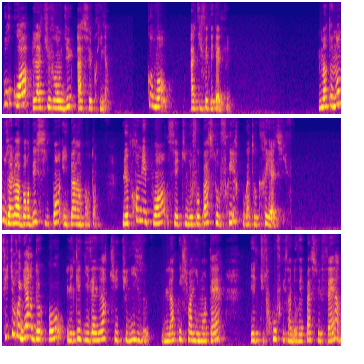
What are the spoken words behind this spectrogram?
Pourquoi l'as-tu vendu à ce prix-là? Comment as-tu fait tes calculs? Maintenant, nous allons aborder six points hyper importants. Le premier point, c'est qu'il ne faut pas s'offrir pour être créatif. Si tu regardes de haut les cake designers qui utilisent l'impression alimentaire et tu trouves que ça ne devrait pas se faire,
